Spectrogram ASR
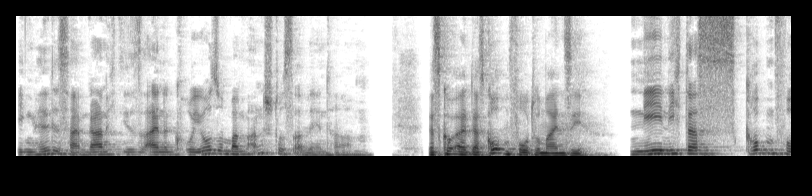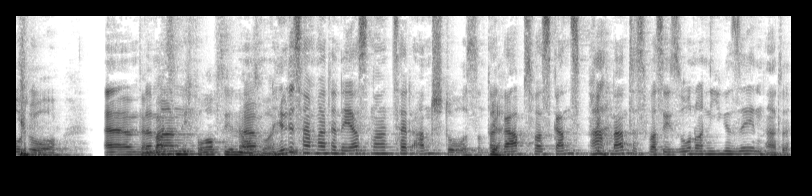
gegen Hildesheim gar nicht dieses eine Kuriosum beim Anstoß erwähnt haben. Das, äh, das Gruppenfoto meinen Sie? Nee, nicht das Gruppenfoto. Ähm, Dann weiß man, ich nicht, worauf Sie hinaus ähm, wollen. Hildesheim hatte in der ersten Halbzeit Anstoß und da ja. gab es was ganz ah. Prägnantes, ah. was ich so noch nie gesehen hatte.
